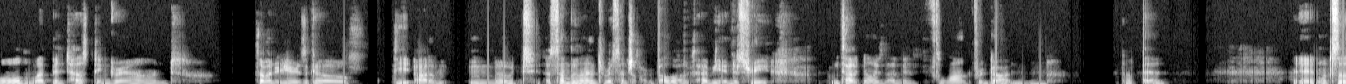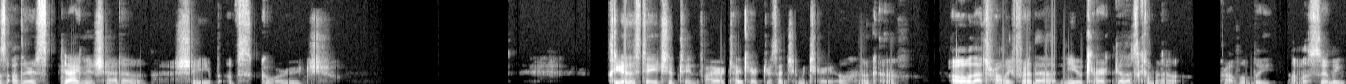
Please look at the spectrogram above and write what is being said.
Old weapon testing ground. 700 years ago, the automotive assembly lines were essential part of Belobog's heavy industry. Technologies that have been long forgotten. Not bad. And what's this other stagnant shadow shape of Scorch? Clear the stage to obtain fire type character essential material. Okay. Oh, that's probably for the new character that's coming out. Probably. I'm assuming.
